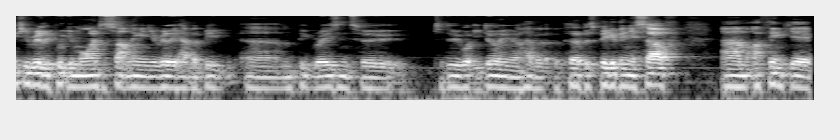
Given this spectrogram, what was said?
if you really put your mind to something and you really have a big um, big reason to to do what you're doing or have a, a purpose bigger than yourself, um, I think yeah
